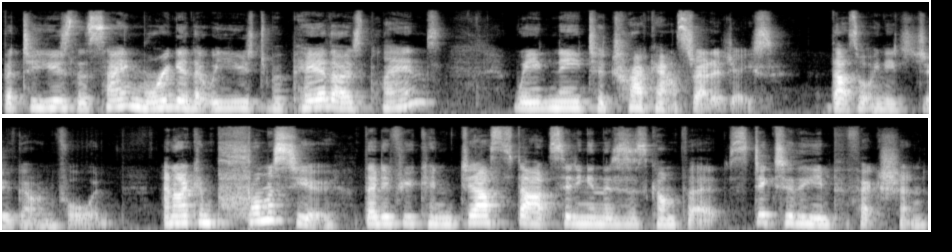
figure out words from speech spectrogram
But to use the same rigor that we use to prepare those plans, we need to track our strategies. That's what we need to do going forward. And I can promise you that if you can just start sitting in the discomfort, stick to the imperfection,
